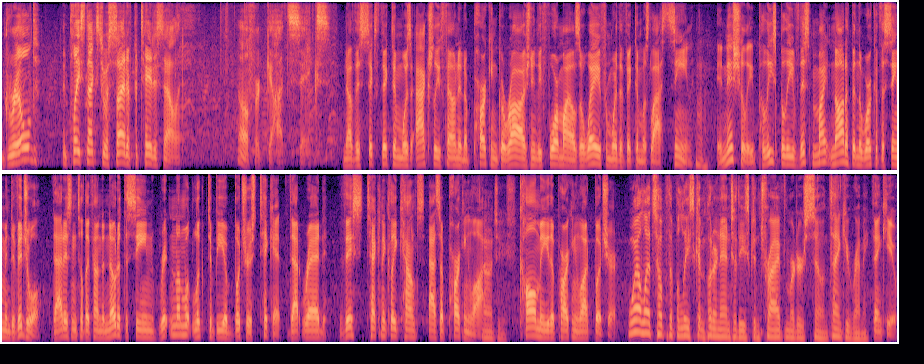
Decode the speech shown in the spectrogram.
grilled, and placed next to a side of potato salad. Oh, for God's sakes. Now, this sixth victim was actually found in a parking garage nearly four miles away from where the victim was last seen. Hmm. Initially, police believed this might not have been the work of the same individual. That is until they found a note at the scene written on what looked to be a butcher's ticket that read, This technically counts as a parking lot. Oh, geez. Call me the parking lot butcher. Well, let's hope the police can put an end to these contrived murders soon. Thank you, Remy. Thank you.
